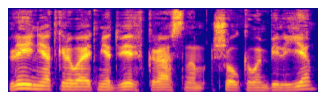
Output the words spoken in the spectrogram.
Лейни открывает мне дверь в красном шелковом белье,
